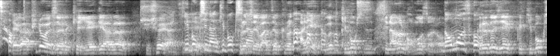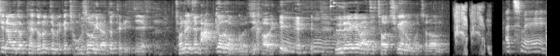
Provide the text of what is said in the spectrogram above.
자, 제가 필요해서 이렇게 얘기하면 주셔야지. 기복신앙, 기복신앙. 그렇지, 완전 그런. 아니, 그것도 기복신앙을 넘어서요. 넘어서 그래도 이제 그 기복신앙적 태도는 좀 이렇게 정성이라도 드리지. 저는 이제 맡겨놓은 거지, 거의. 음, 은행에 마치 저축해놓은 것처럼. 아침에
